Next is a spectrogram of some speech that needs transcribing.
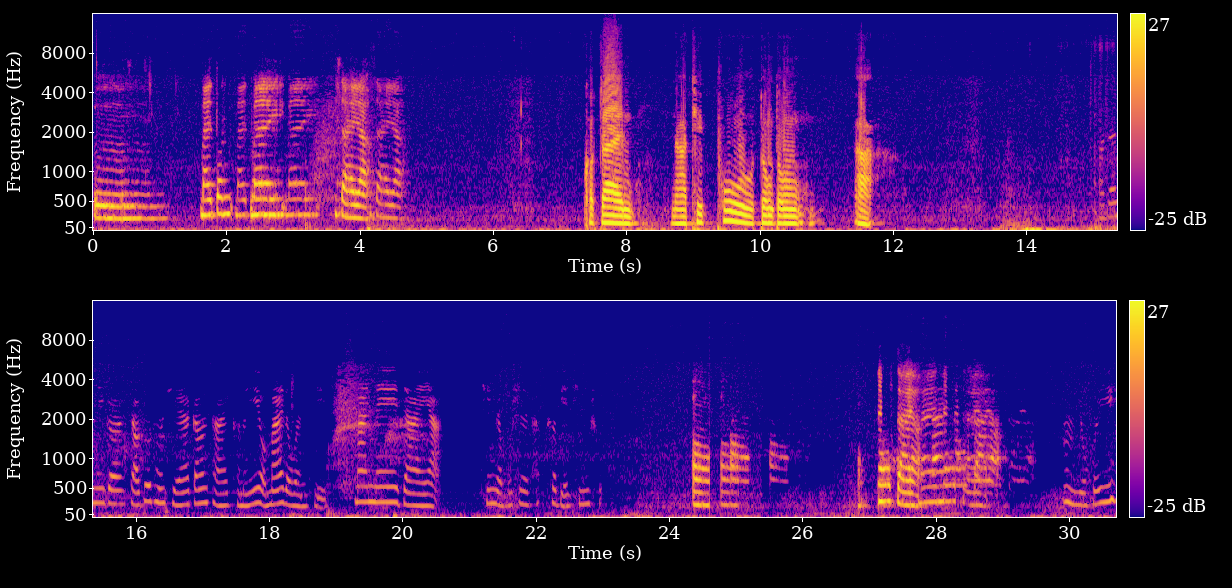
เออไม่ต้องไม่ไม่ไม่ใจอ่ะใจอ่ะ ขอบใจนะที่พูดตรงๆอ่ะ 好的，那个小猪同学刚才可能也有麦的问题，麦内在呀，听的不是特特别清楚。哦哦แน่ใจอ่ะไม่แน่ใจอ่ะ 嗯，有回音，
